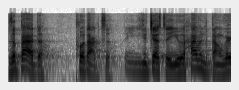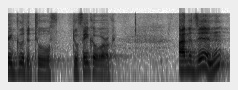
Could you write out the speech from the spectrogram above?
the bad product. You just you haven't done very good to to fake work. And then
